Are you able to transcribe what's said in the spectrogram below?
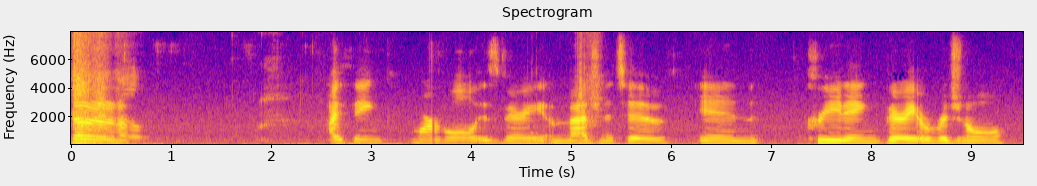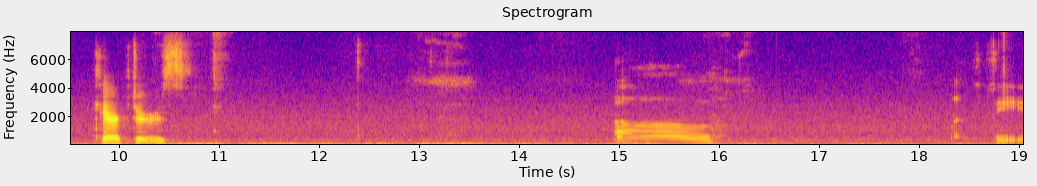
No, no, no, no, no. I think Marvel is very imaginative in creating very original characters. Um, let's see.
